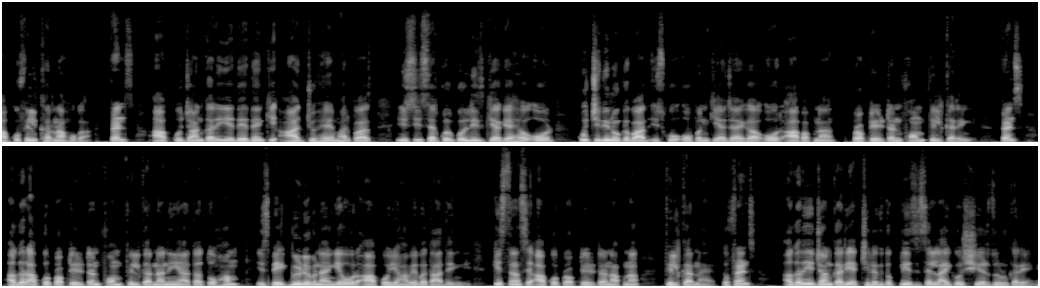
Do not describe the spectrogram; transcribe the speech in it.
आपको फिल करना होगा। फ्रेंड्स आपको जानकारी ये दे दें कि आज जो है हमारे पास इसी सर्कुल को रिलीज़ किया गया है और कुछ दिनों के बाद इसको ओपन किया जाएगा और आप अपना प्रॉपर्टी रिटर्न फॉर्म फिल करेंगे। फ्रेंड्स अगर आपको प्रॉपर्टी रिटर्न फॉर्म फिल करना नहीं आता तो हम इस पर एक वीडियो बनाएँगे और आपको यहाँ पे बता देंगे किस तरह से आपको प्रॉपर्टी रिटर्न अपना फिल करना है। तो फ्रेंड्स अगर ये जानकारी अच्छी लगी तो प्लीज़ इसे लाइक और शेयर ज़रूर करें।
